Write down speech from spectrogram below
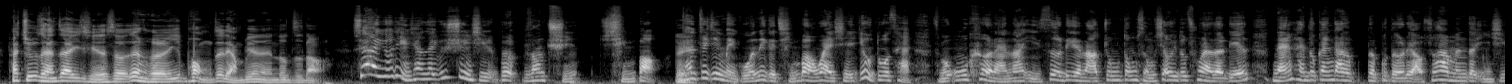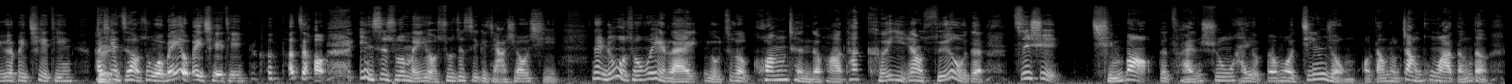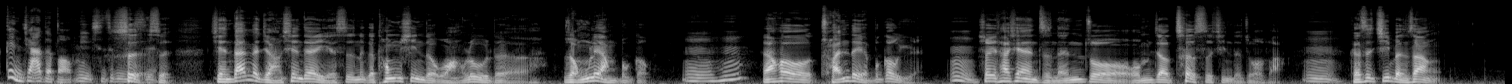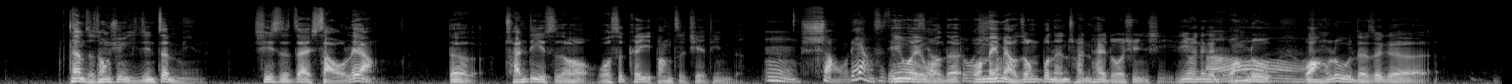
它纠缠在一起的时候，任何人一碰，这两边人都知道。所以它有点像在讯息，不，比方群。情报，你看最近美国那个情报外泄又多惨，什么乌克兰啦、以色列啦、中东什么消息都出来了，连南韩都尴尬的不得了，说他们的尹锡悦被窃听，他现在只好说我没有被窃听，他只好硬是说没有，说这是一个假消息。那如果说未来有这个 quantum 的话，它可以让所有的资讯、情报的传输，还有包括金融哦当中账户啊等等，更加的保密，是这个意思？是是，简单的讲，现在也是那个通信的网络的。容量不够，嗯哼，然后传的也不够远，嗯，所以他现在只能做我们叫测试性的做法，嗯，可是基本上量子通讯已经证明，其实在少量的传递时候，我是可以防止窃听的，嗯，少量是因为我的我每秒钟不能传太多讯息，因为那个网络、哦、网络的这个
